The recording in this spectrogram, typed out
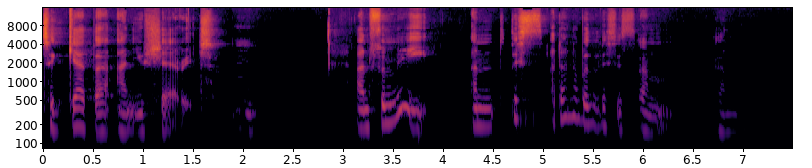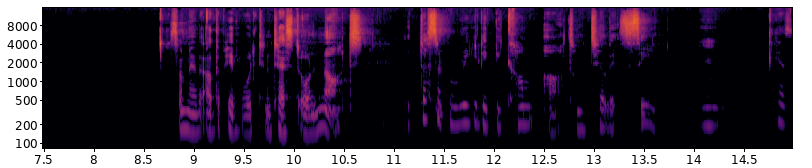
together and you share it. And for me, and this, I don't know whether this is um, um, something that other people would contest or not, doesn't really become art until it's seen. Mm. Yes.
